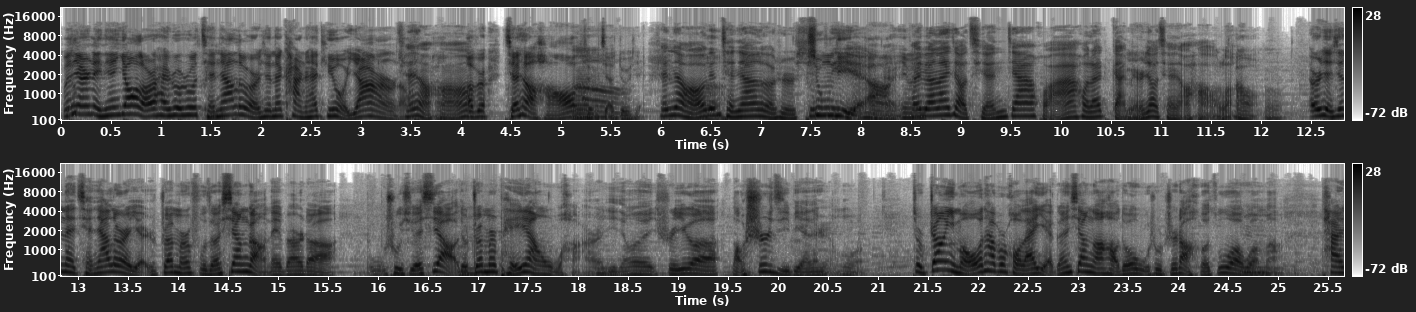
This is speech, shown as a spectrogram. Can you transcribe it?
关键是那天妖老师还说说钱嘉乐现在看着还挺有样的，钱小豪。啊，不是钱小豪，对不起对不起，钱小豪跟钱嘉乐是兄弟啊，他原来叫钱嘉华，后来改名叫钱小豪了，哦，嗯，而且现在钱嘉乐也是专门负责香港那边的。武术学校就专门培养武行，已经是一个老师级别的人物。就是张艺谋，他不是后来也跟香港好多武术指导合作过吗？嗯、他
